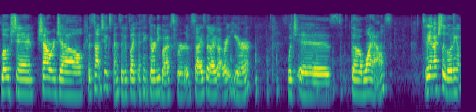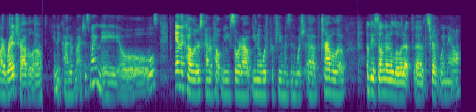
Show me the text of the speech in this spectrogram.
lotion, shower gel. It's not too expensive. It's like I think 30 bucks for the size that I got right here, which is the one ounce. Today I'm actually loading up my red Travalo and it kind of matches my nails. And the colors kind of help me sort out, you know, which perfume is in which uh, Travalo. Okay, so I'm going to load up uh, this red one now.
